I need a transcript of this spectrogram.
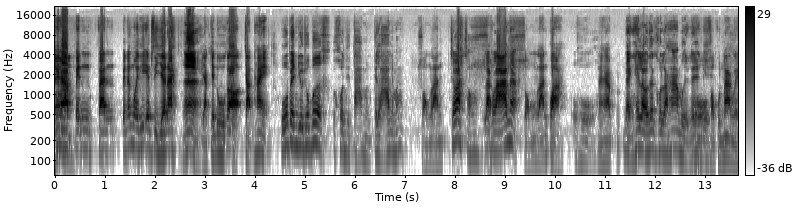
นะครับอืมเป็นแฟนเป็นนักมวยที่ FC เยอะนะอ่าอยากจะดูก็จัดให้ โหเป็นยูทูบเบอร์คนติดตามมันเป็นล้านเลยมั้ง2ล้านใช่ป่ะสองหลักล้านอะ2ล้านกว่าโอ้โหนะครับแบ่งให้เราสักคนละห้าหมื่นก็ยังโอ้ดีขอบคุณมากเลย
